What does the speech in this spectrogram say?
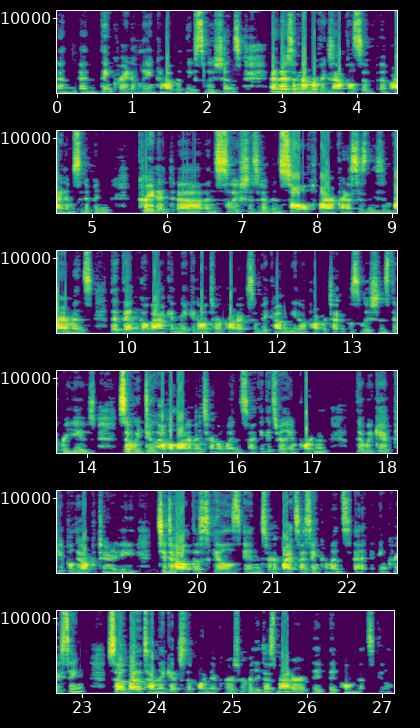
and, and think creatively and come up with new solutions. And there's a number of examples of, of items that have been created uh, and solutions that have been solved by our apprentices in these environments that then go back and make it onto our products and become, you know, proper technical solutions that were used. So we do have a lot of internal wins. So I think it's really important that we give people the opportunity to develop those skills in sort of bite-sized increments, uh, increasing. So by the time they get to the point in their careers where really does matter, they, they've honed that skill.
